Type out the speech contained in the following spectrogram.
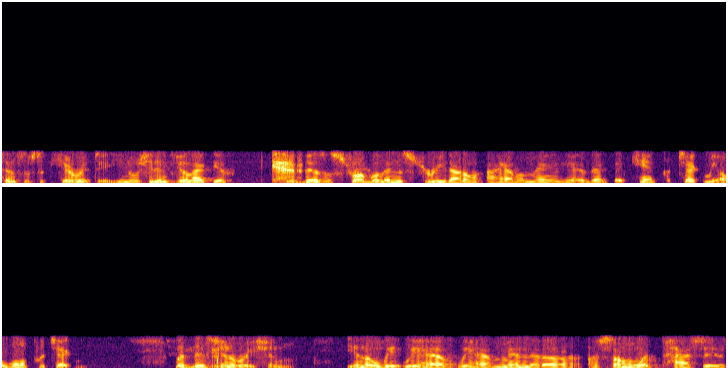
sense of security. You know, she didn't feel like if yeah. If there's a struggle in the street, I don't. I have a man here that that can't protect me. I won't protect me. But this mm-hmm. generation, you know, we we have we have men that are are somewhat passive.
